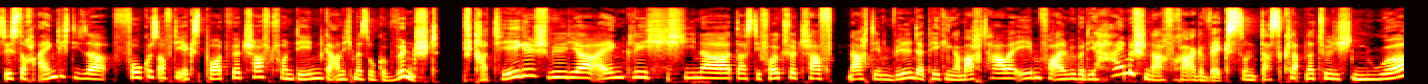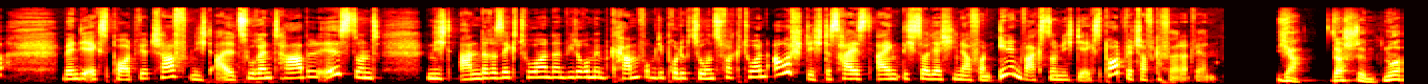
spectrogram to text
so ist doch eigentlich dieser Fokus auf die Exportwirtschaft von denen gar nicht mehr so gewünscht. Strategisch will ja eigentlich China, dass die Volkswirtschaft nach dem Willen der Pekinger Machthaber eben vor allem über die heimische Nachfrage wächst. Und das klappt natürlich nur, wenn die Exportwirtschaft nicht allzu rentabel ist und nicht andere Sektoren dann wiederum im Kampf um die Produktionsfaktoren aussticht. Das heißt, eigentlich soll ja China von innen wachsen und nicht die Exportwirtschaft gefördert werden. Ja, das stimmt. Nur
